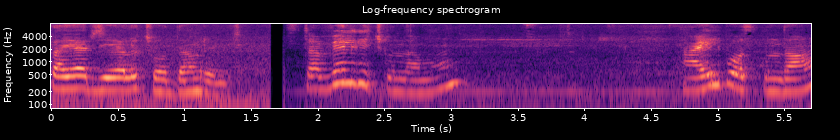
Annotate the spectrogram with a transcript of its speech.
తయారు చేయాలో చూద్దాం రండి. స్టవ్ వెలిగించుకుందాము. ఆయిల్ పోసుకుందాం.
